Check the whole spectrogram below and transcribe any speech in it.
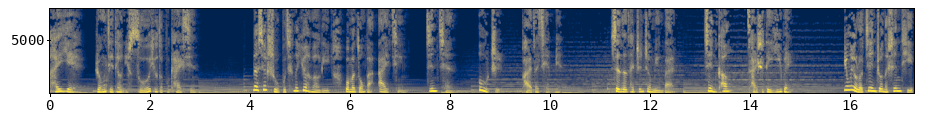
黑夜溶解掉你所有的不开心。那些数不清的愿望里，我们总把爱情、金钱、物质排在前面。现在才真正明白，健康才是第一位。拥有了健壮的身体，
